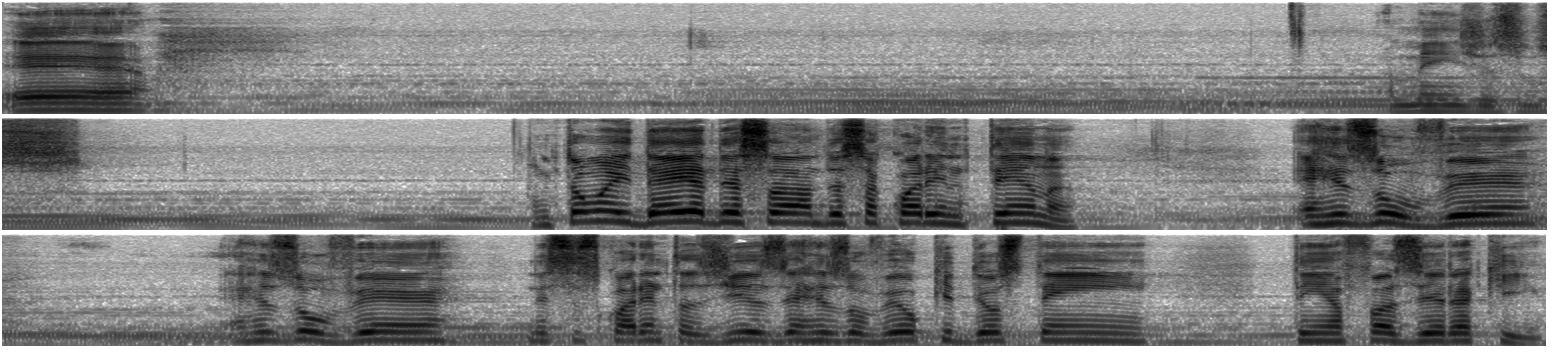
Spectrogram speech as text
É... Amém, Jesus. Então a ideia dessa, dessa quarentena é resolver, é resolver nesses 40 dias, é resolver o que Deus tem tem a fazer aqui.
